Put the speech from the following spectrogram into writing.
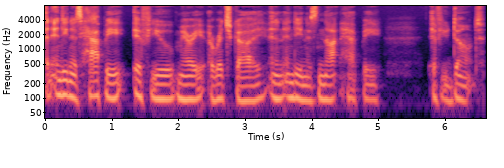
an Indian is happy if you marry a rich guy, and an Indian is not happy if you don't.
